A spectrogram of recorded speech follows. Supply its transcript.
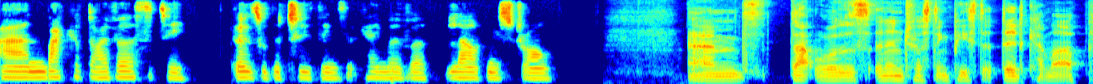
and lack of diversity. Those were the two things that came over loud and strong. And that was an interesting piece that did come up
